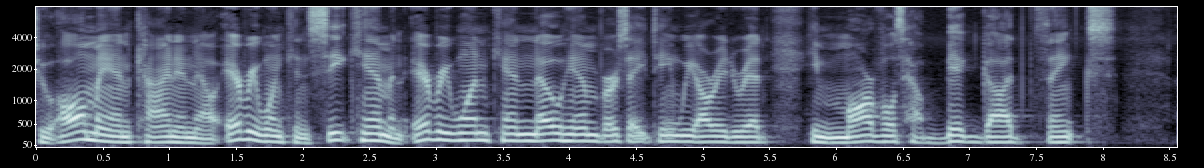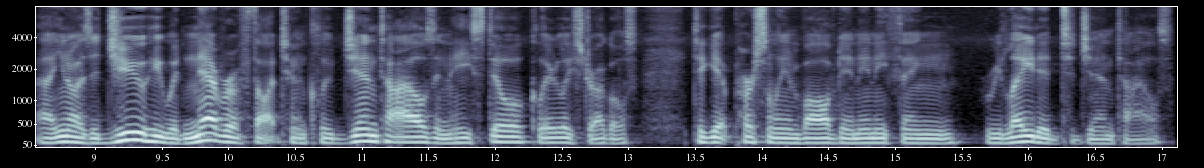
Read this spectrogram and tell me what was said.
to all mankind, and now everyone can seek him and everyone can know him. Verse 18, we already read, he marvels how big God thinks. Uh, you know, as a Jew, he would never have thought to include Gentiles, and he still clearly struggles to get personally involved in anything related to Gentiles.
